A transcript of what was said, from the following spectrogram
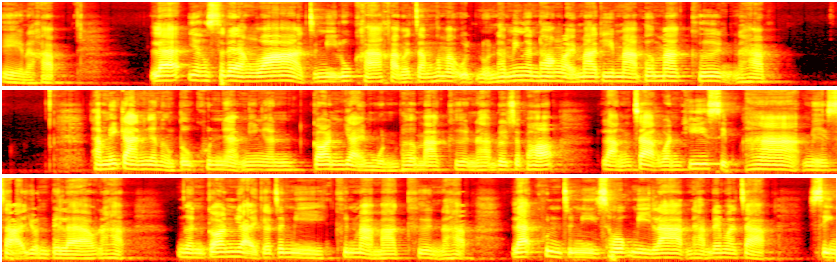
เองนะครับ และยังแสดงว่าจะมีลูกค้าขาประจำเข้ามาอุดหนุนทำให้เงินทองไหลมาที่มาเพิ่มมากขึ้นนะครับ ทำให้การเงินของตัวคุณเนี่ยมีเงินก้อนใหญ่หมุนเพิ่มมากขึ้นนะครับ โดยเฉพาะหลังจากวันที่ 15 เมษายนไปแล้วนะครับ เงินก้อนใหญ่ก็จะมีขึ้นมามากขึ้นนะครับ และคุณจะมีโชคมีลาบนะครับ ได้มาจากสิ่ง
